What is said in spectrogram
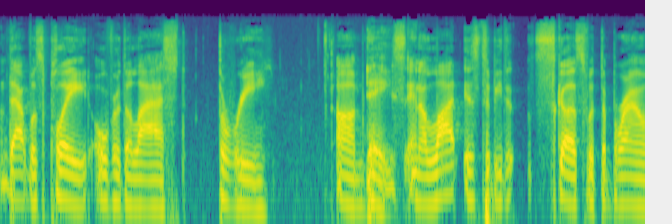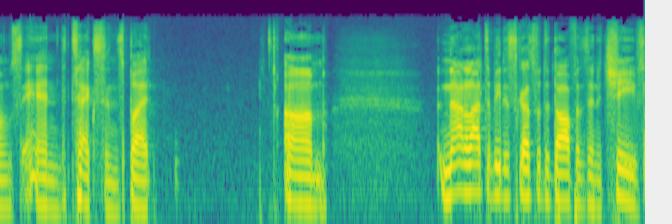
that was played over the last three um, days, and a lot is to be discussed with the Browns and the Texans, but um, not a lot to be discussed with the Dolphins and the Chiefs.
